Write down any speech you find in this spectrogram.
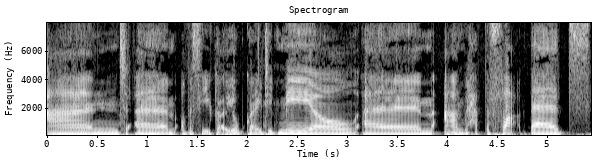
and um, obviously you've got your upgraded meal, um, and we had the flatbeds.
